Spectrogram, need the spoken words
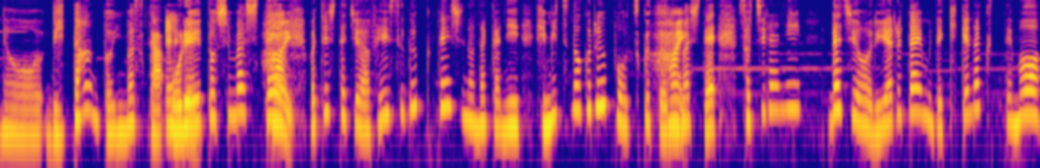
のーリターンと言いますか、ええ。お礼としまして、はい。私たちはフェイスブックページの中に秘密のグループを作っておりまして、そちらにラジオをリアルタイムで聞けなくても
